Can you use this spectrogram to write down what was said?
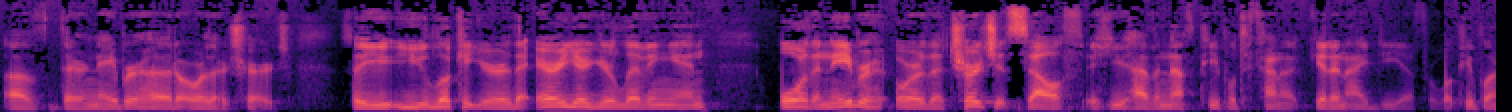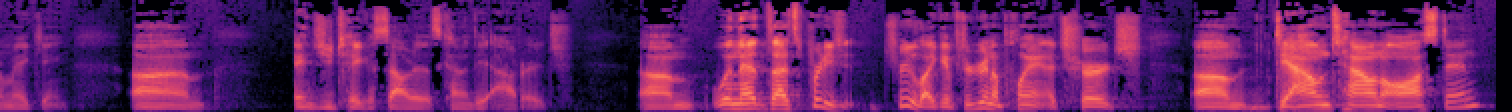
of their neighborhood or their church. So you, you look at your the area you're living in or the neighbor or the church itself if you have enough people to kind of get an idea for what people are making. Um, and you take a salary that's kind of the average. Um, when that, that's pretty true. Like if you're going to plant a church um, downtown Austin –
